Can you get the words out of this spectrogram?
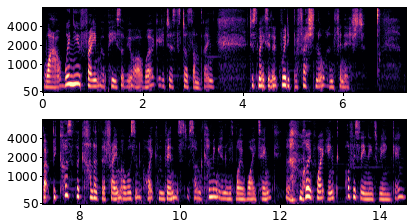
Wow, when you frame a piece of your artwork, it just does something. It just makes it look really professional and finished. But because of the colour of the frame, I wasn't quite convinced, so I'm coming in with my white ink. Now, my white ink obviously needs re-inking.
